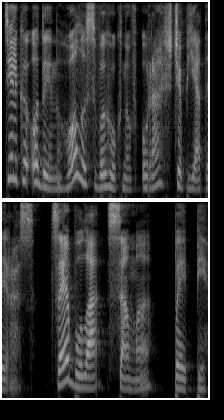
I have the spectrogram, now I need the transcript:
Тільки один голос вигукнув ура ще п'ятий раз. Це була сама Пеппі.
